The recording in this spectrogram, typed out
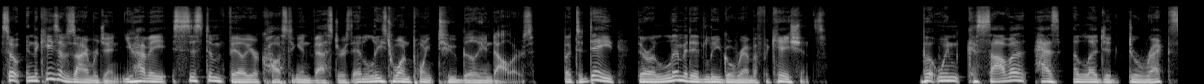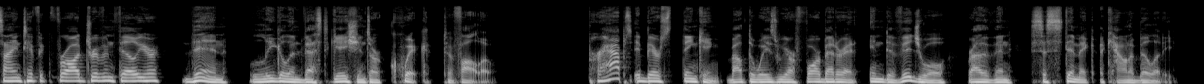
So, in the case of Zymergen, you have a system failure costing investors at least $1.2 billion, but to date, there are limited legal ramifications. But when cassava has alleged direct scientific fraud driven failure, then legal investigations are quick to follow. Perhaps it bears thinking about the ways we are far better at individual rather than systemic accountability.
